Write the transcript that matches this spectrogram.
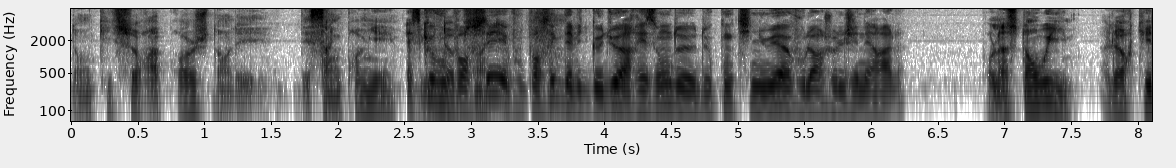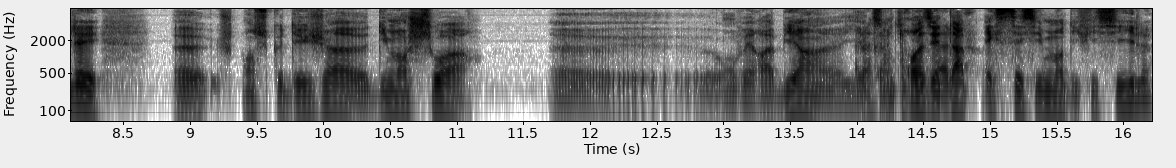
donc qu'il se rapproche dans les des cinq premiers. Est-ce que vous pensez, vous pensez que David Godieu a raison de, de continuer à vouloir jouer le général? Pour l'instant, oui. À l'heure qu'il est, euh, je pense que déjà dimanche soir, on verra bien. Il y a quand trois étapes excessivement difficiles,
